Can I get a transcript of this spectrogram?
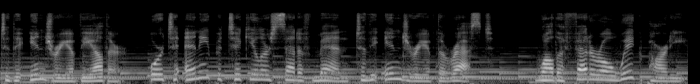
to the injury of the other or to any particular set of men to the injury of the rest, while the federal Whig Party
